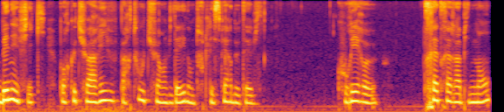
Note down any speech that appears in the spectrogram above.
bénéfique pour que tu arrives partout où tu as envie d'aller dans toutes les sphères de ta vie. Courir euh, très très rapidement,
